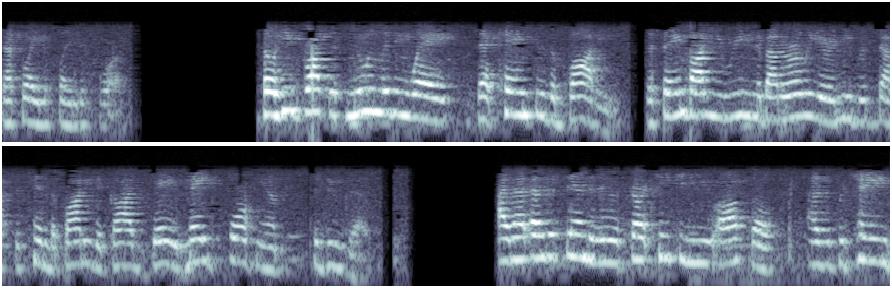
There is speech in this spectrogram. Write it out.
That's why you flamed it for us. So he's brought this new and living way that came through the body. The same body you're reading about earlier in Hebrews chapter 10, the body that God gave, made for him to do this. And I understand that it will start teaching you also as it pertains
